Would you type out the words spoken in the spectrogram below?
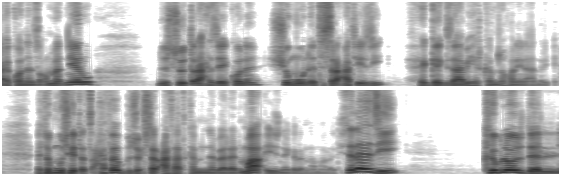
ኣይኮነን ዝቕመጥ ነይሩ ንሱ ጥራሕ ዘይኮነ ሽሙ እውን እቲ ስርዓት እዩ እዚ ሕገ እግዚኣብሄር ከም ዝኾነ ኢና ንርኢ እቲ ብሙሴ ተጻሕፈ ብዙሕ ስርዓታት ከም ዝነበረ ድማ እዩ ዝነገረና ማለት እዩ ስለዚ ክብሎ ዝደሊ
